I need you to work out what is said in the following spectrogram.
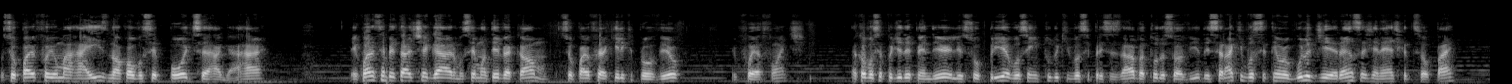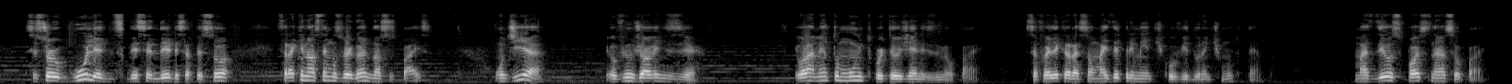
O seu pai foi uma raiz na qual você pôde se agarrar? E quando as tempestades chegaram, você manteve a calma? Seu pai foi aquele que proveu e foi a fonte? da qual você podia depender, ele supria você em tudo que você precisava toda a sua vida? E será que você tem orgulho de herança genética do seu pai? Você se orgulha de descender dessa pessoa? Será que nós temos vergonha dos nossos pais? Um dia, eu vi um jovem dizer: Eu lamento muito por ter o genes do meu pai. Essa foi a declaração mais deprimente que ouvi durante muito tempo. Mas Deus pode ensinar seu pai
